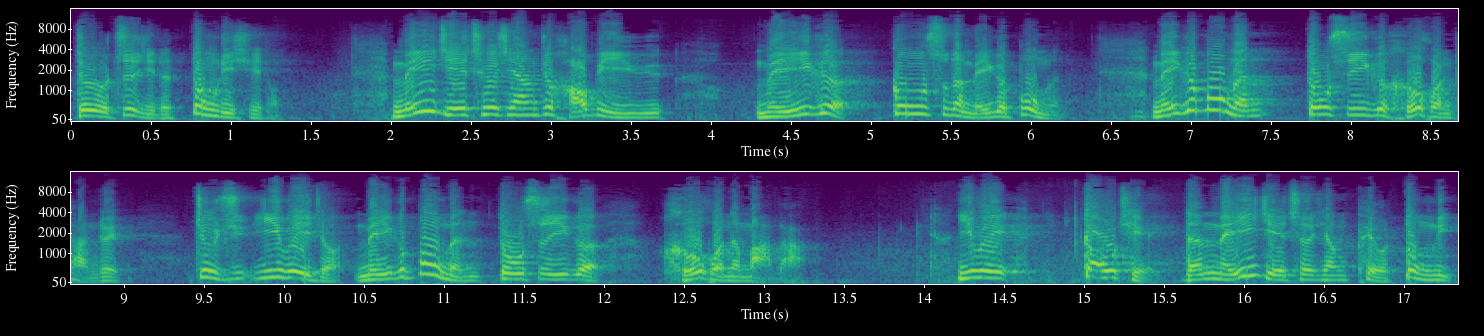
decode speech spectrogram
都有自己的动力系统，每一节车厢就好比于每一个公司的每一个部门，每一个部门都是一个合伙团队，就意味着每一个部门都是一个合伙的马达。因为高铁的每一节车厢配有动力，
